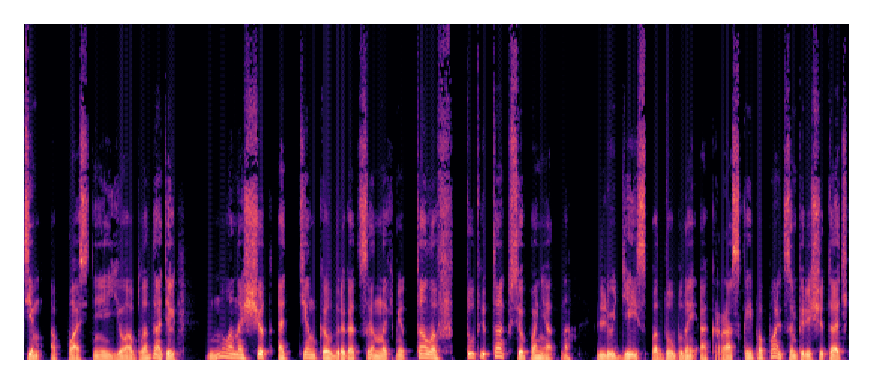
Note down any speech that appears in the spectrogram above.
тем опаснее ее обладатель. Ну а насчет оттенков драгоценных металлов, тут и так все понятно. Людей с подобной окраской по пальцам пересчитать.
